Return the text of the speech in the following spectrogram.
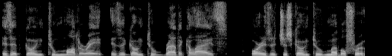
Is it going to moderate? Is it going to radicalize? Or is it just going to muddle through?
